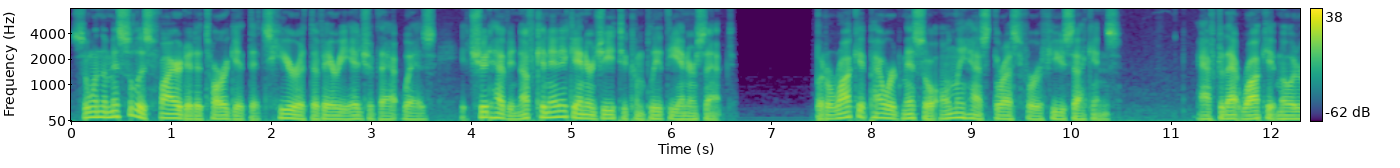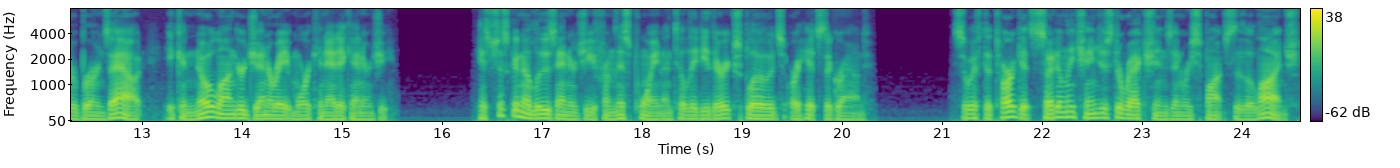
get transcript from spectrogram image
So when the missile is fired at a target that's here at the very edge of that WEZ, it should have enough kinetic energy to complete the intercept. But a rocket-powered missile only has thrust for a few seconds. After that rocket motor burns out, it can no longer generate more kinetic energy. It's just going to lose energy from this point until it either explodes or hits the ground. So if the target suddenly changes directions in response to the launch,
